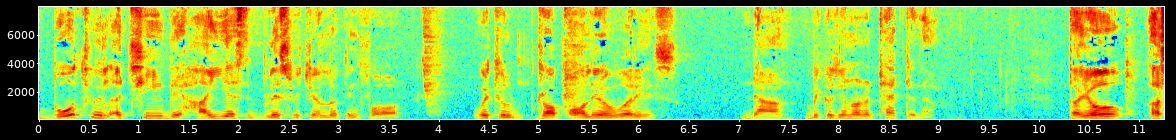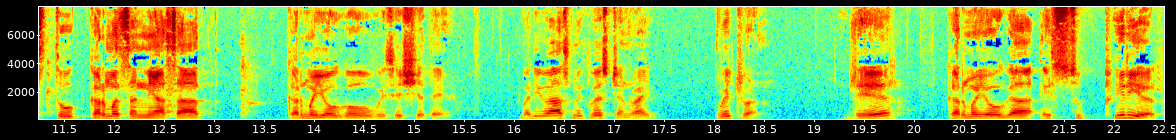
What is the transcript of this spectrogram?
Both will achieve the highest bliss which you are looking for, which will drop all your worries down because you're not attached to them. तयो अस्तु कर्म संन्यासात कर्मयोगो विशिष्यते. But you ask me question right which one there karma yoga is superior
